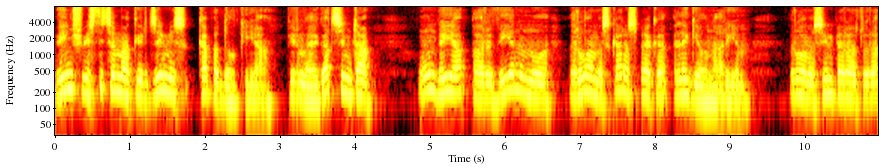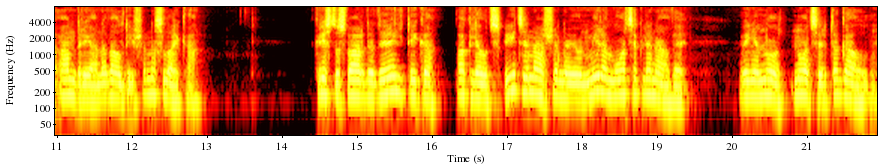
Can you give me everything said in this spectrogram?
Viņš visticamāk ir dzimis Kapadokijā, 1. gadsimtā, un bija par vienu no Romas karaspēka legionāriem Romas imperatora Andrijāna valdīšanas laikā. Kristus vārda dēļ tika pakļauts spīdzināšanai un mira mocekļa nāvē viņam no, nocirta galvu.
